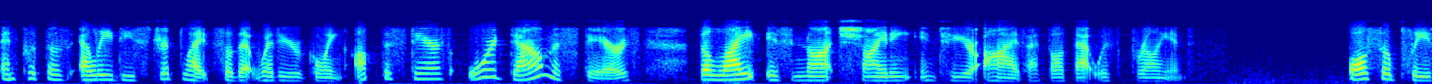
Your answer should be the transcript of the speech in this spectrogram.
and put those LED strip lights so that whether you're going up the stairs or down the stairs, the light is not shining into your eyes. I thought that was brilliant. Also, please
